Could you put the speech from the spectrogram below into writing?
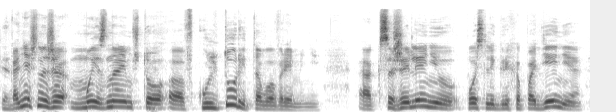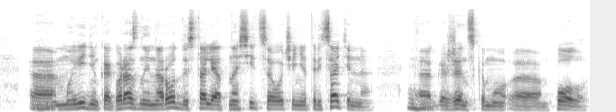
Конечно же, мы знаем, что э, в культуре того времени, э, к сожалению, после грехопадения – угу. мы видим, как разные народы стали относиться очень отрицательно угу. к женскому э, полу.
